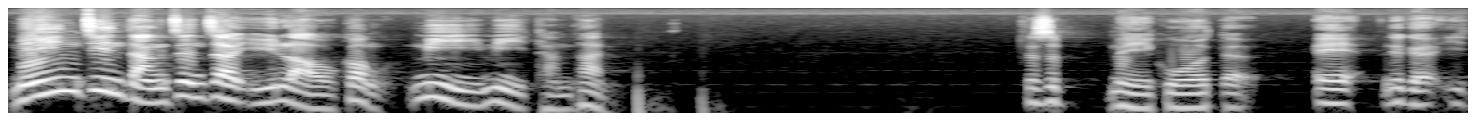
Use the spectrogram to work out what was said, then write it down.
民进党正在与老共秘密谈判，这是美国的 A 那个一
